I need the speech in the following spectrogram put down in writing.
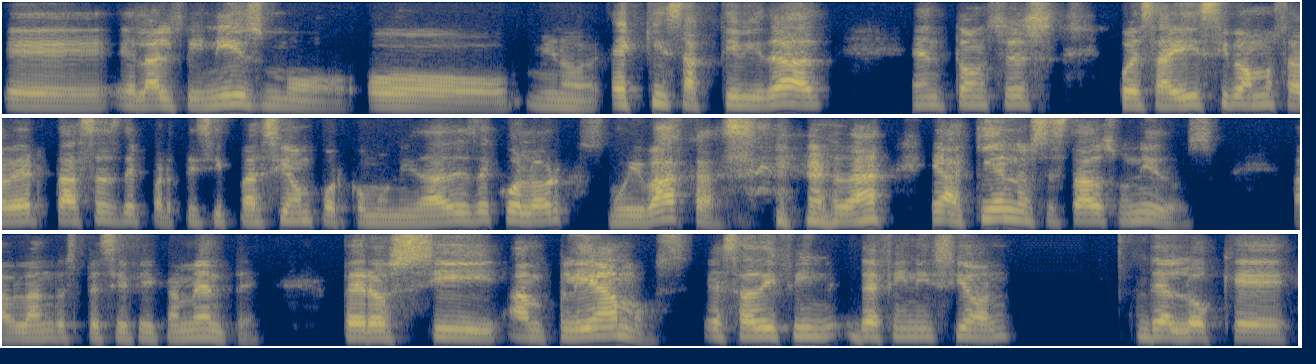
el alpinismo o X actividad, entonces pues ahí sí vamos a ver tasas de participación por comunidades de color muy bajas, ¿verdad? Aquí en los Estados Unidos, hablando específicamente. Pero si ampliamos esa definición de lo que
